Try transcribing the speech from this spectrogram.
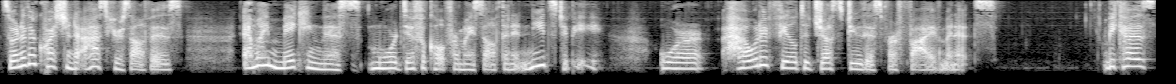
So, another question to ask yourself is am I making this more difficult for myself than it needs to be? Or how would it feel to just do this for five minutes? Because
